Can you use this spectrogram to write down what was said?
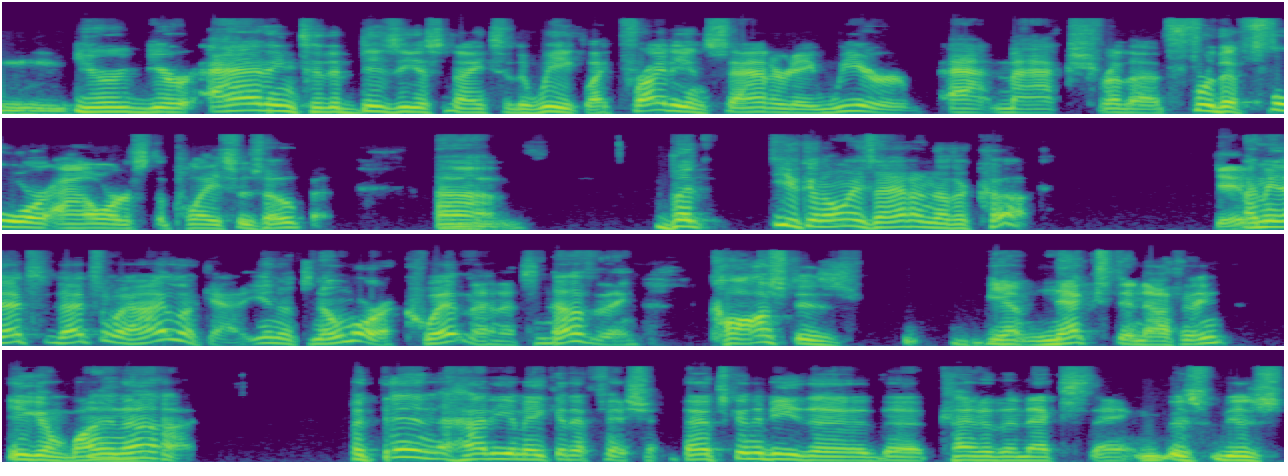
mm-hmm. you're you're adding to the busiest nights of the week. Like Friday and Saturday, we're at max for the for the four hours the place is open. Mm-hmm. Um, but you can always add another cook. I mean, that's that's the way I look at it. You know, it's no more equipment, it's nothing. Cost is you know next to nothing. You can why mm-hmm. not? But then how do you make it efficient? That's going to be the the kind of the next thing is is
